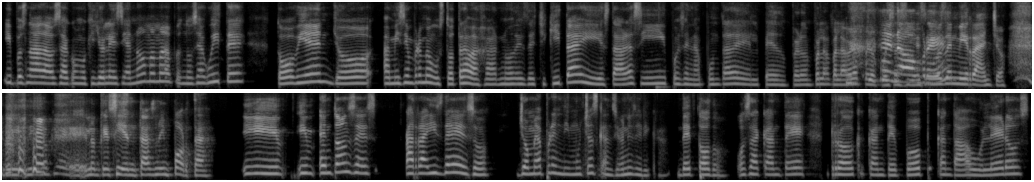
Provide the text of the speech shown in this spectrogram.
Y pues nada, o sea, como que yo le decía, no, mamá, pues no se agüite, todo bien. Yo, a mí siempre me gustó trabajar, ¿no? Desde chiquita y estar así, pues en la punta del pedo, perdón por la palabra, pero pues no, así decimos en mi rancho. lo, que, lo que sientas, no importa. Y, y entonces a raíz de eso, yo me aprendí muchas canciones, Erika, de todo. O sea, canté rock, canté pop, cantaba boleros,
